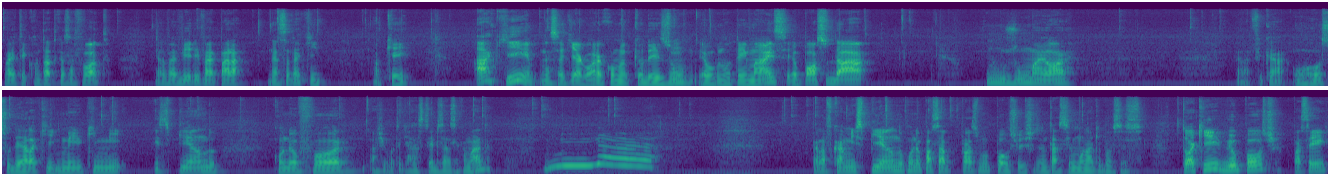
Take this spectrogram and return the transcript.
vai ter contato com essa foto, ela vai vir e vai parar nessa daqui, ok? Aqui, nessa aqui agora, como que eu dei zoom, eu notei mais, eu posso dar um zoom maior para ficar o rosto dela aqui meio que me espiando quando eu for... Acho que vou ter que rasterizar essa camada. Yeah. Pra ela ficar me espiando quando eu passar pro próximo post. Deixa eu tentar simular aqui pra vocês. Tô aqui, vi o post, passei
